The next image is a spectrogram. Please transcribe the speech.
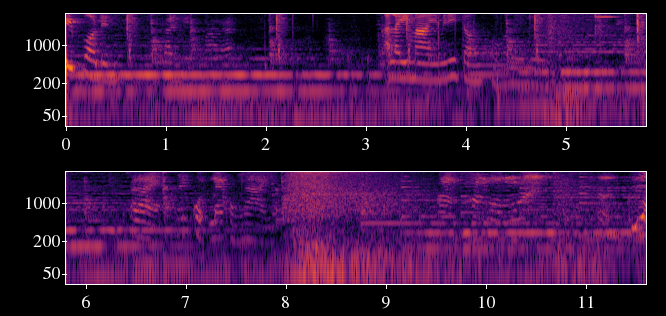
ยฟอร์เรนไปเห็นมาแล้วอะไรมายังไม่ได้จองของอะไรเลย อะไรอะในกฎแรกของนายเพื่อ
